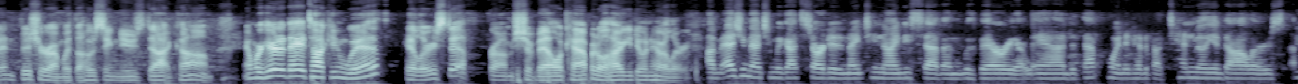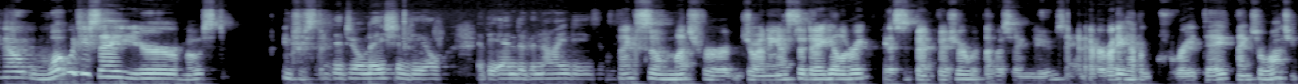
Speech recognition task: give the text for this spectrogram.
Ben Fisher. I'm with the hostingnews.com. And we're here today talking with Hillary Stiff from Chevelle Capital. How are you doing, Hillary? Um, as you mentioned, we got started in 1997 with Verio, and at that point, it had about $10 million. You know, what would you say you're most interesting? Digital Nation deal at the end of the 90s. Thanks so much for joining us today, Hillary. This is Ben Fisher with the Hosting News, and everybody have a great day. Thanks for watching.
